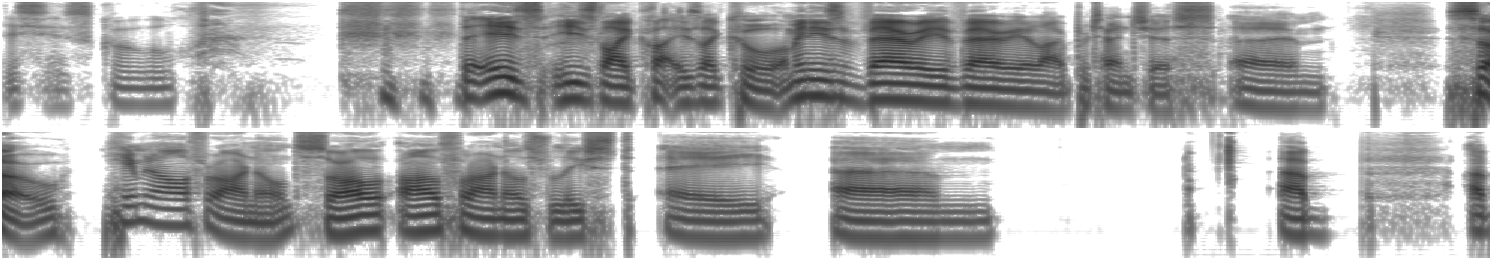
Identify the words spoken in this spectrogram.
"This is cool." There is. He's like he's like cool. I mean, he's very very like pretentious. Um, so him and Oliver Arnold. So Al- Arnold's released a um a a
